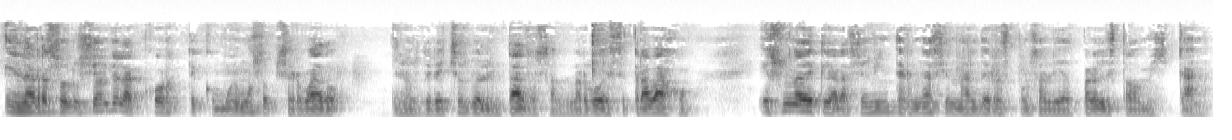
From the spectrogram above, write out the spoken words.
En la resolución de la Corte, como hemos observado en los derechos violentados a lo largo de este trabajo, es una declaración internacional de responsabilidad para el Estado mexicano.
